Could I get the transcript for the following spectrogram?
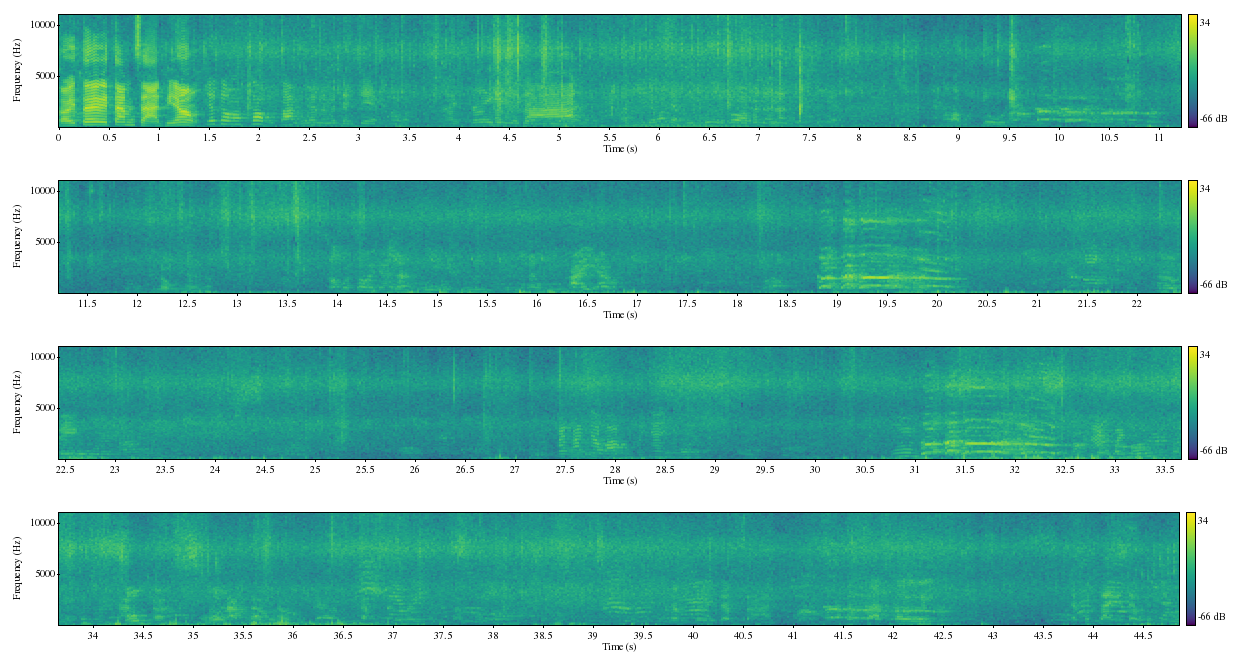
ซอยเตยไปตำสาดพี่น้องจะต้องเอากล้องตั้งให้มันมันแจ้งๆเอาอะนายเต้ยเฮ็ดเลยสาจ้าดอันนี้แล้วว่าแบบมีมือก็มันนั่นนั่นถ้าว่าโตนะลงเถอะเนาะเอาบ่ซอยได้ขนาดนี้นั่งพิงไฟเอา ไปทางเจ้าว่าไปใหญ่ ตำเตยตำสาดตำสาดเตยแล้วคนไทยก็ตำเตยเนี่ย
